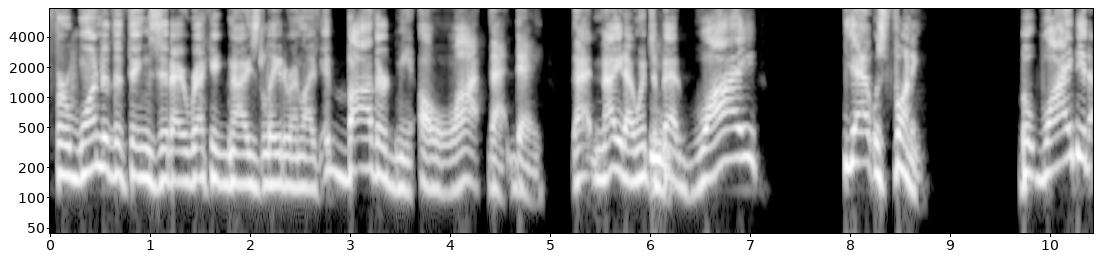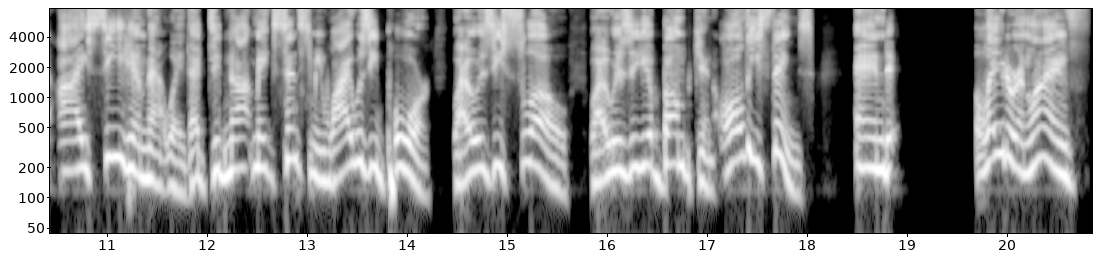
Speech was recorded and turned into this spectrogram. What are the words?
for one of the things that I recognized later in life. It bothered me a lot that day. That night I went to Mm. bed. Why? Yeah, it was funny. But why did I see him that way? That did not make sense to me. Why was he poor? Why was he slow? Why was he a bumpkin? All these things. And later in life,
